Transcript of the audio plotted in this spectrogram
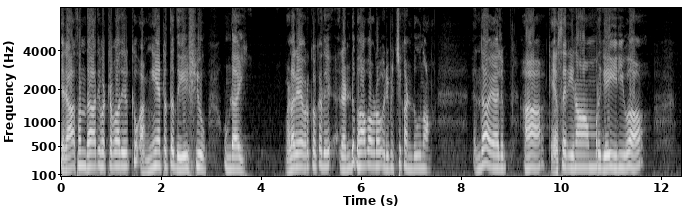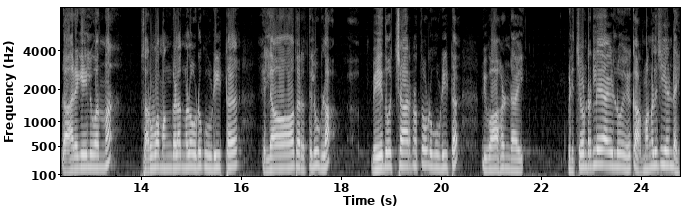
ജരാസന്ധാതി പക്ഷപാതികൾക്ക് അങ്ങേയറ്റത്തെ ദേഷ്യവും ഉണ്ടായി. വളരെ അവർക്കൊക്കെ രണ്ട് ഭാവം അവിടെ ഒരുമിച്ച് കണ്ടു എന്നാണ്. എന്തായാലും ആ കേസരീണാം മൃഗൈരിവ ദ്വാരകയിൽ വന്ന് സർവമംഗളങ്ങളോട് കൂടിയിട്ട് എല്ലാ തരത്തിലുള്ള വേദോച്ചാരണത്തോട് കൂടിയിട്ട് വിവാഹം ഉണ്ടായി പിടിച്ചുകൊണ്ടല്ലേ ആയുള്ളൂ. ഈ കർമ്മങ്ങൾ ചെയ്യണ്ടേ?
